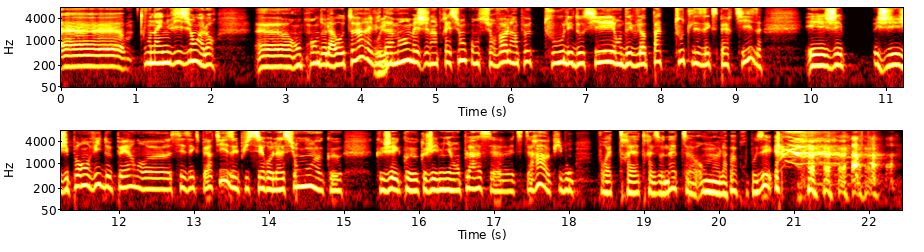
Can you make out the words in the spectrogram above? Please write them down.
euh, on a une vision. Alors, euh, on prend de la hauteur, évidemment, mais j'ai l'impression qu'on survole un peu tous les dossiers, on développe pas toutes les expertises. Et j'ai j'ai pas envie de perdre euh, ces expertises et puis ces relations euh, que que j'ai que, que j'ai mis en place, etc. Et puis bon, pour être très très honnête, on me l'a pas proposé.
